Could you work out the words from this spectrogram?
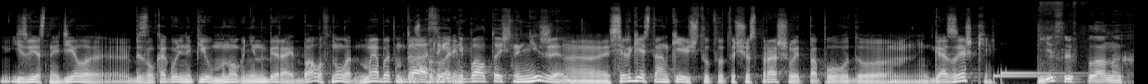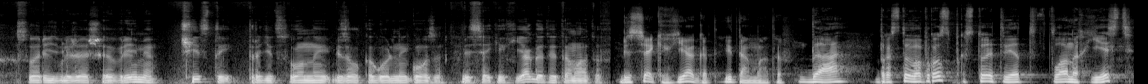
известное дело, безалкогольное пиво много не набирает баллов. Ну ладно, мы об этом да, тоже поговорим. Да, средний балл точно ниже. А, Сергей Станкевич тут вот еще спрашивает по поводу газешки. Есть ли в планах сварить в ближайшее время чистый, традиционный безалкогольный гоза, без всяких ягод и томатов? Без всяких ягод и томатов. Да, Простой вопрос, простой ответ. В планах есть.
